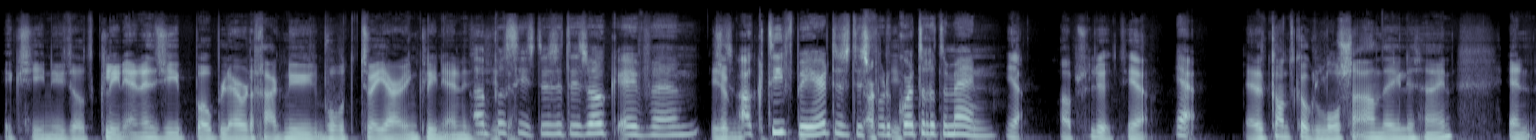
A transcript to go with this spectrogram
ik zie nu dat clean energy populair wordt, dan ga ik nu bijvoorbeeld twee jaar in clean energy oh, Precies, dus het is ook even is ook actief beheerd, dus het is voor de kortere termijn. Ja, absoluut, ja. Ja. En dat kan natuurlijk ook losse aandelen zijn. En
